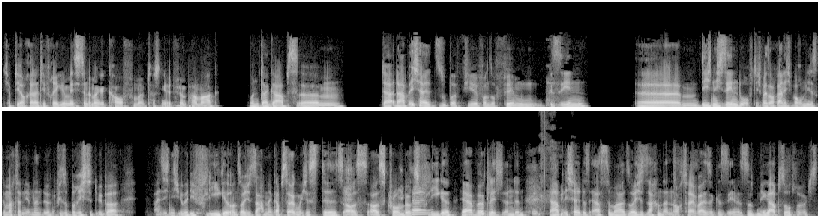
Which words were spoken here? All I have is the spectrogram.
Ich habe die auch relativ regelmäßig dann immer gekauft von meinem Taschengeld für ein paar Mark. Und da gab's, ähm, da, da habe ich halt super viel von so Filmen gesehen, ähm, die ich nicht sehen durfte. Ich weiß auch gar nicht, warum die das gemacht haben. Die haben dann irgendwie so berichtet über, weiß ich nicht, über die Fliege und solche Sachen. Dann gab's da irgendwelche Stills aus, aus Kronbergs Geil. Fliege. Ja, wirklich. Und dann, da habe ich halt das erste Mal solche Sachen dann auch teilweise gesehen. Das ist mega absurd, war wirklich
